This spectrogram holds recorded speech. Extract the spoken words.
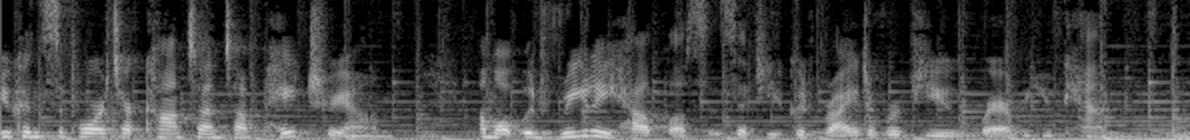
You can support our content on Patreon, and what would really help us is if you could write a review wherever you can.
